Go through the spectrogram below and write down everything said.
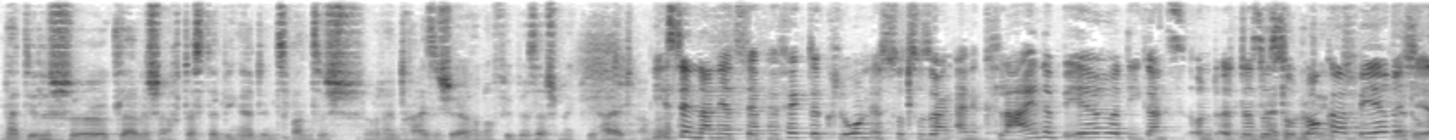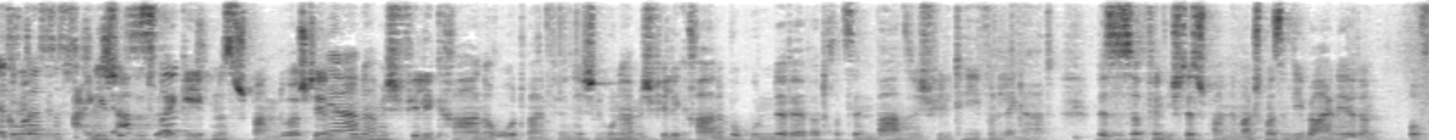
natürlich äh, glaube ich auch, dass der Wingert in 20 oder in 30 Jahren noch viel besser schmeckt wie heute. Aber Wie ist denn dann jetzt der perfekte Klon? Ist sozusagen eine kleine Beere, die ganz und äh, dass es so locker beerig ist, dass es Eigentlich nicht ist das abdrückt? Ergebnis spannend. Du hast hier Ja. einen unheimlich filigrane Rotwein, finde ich. Ein unheimlich filigrane Burgunder, der aber trotzdem wahnsinnig viel Tiefe und Länge hat. Das ist, finde ich, das Spannende. Manchmal sind die Weine ja dann auf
